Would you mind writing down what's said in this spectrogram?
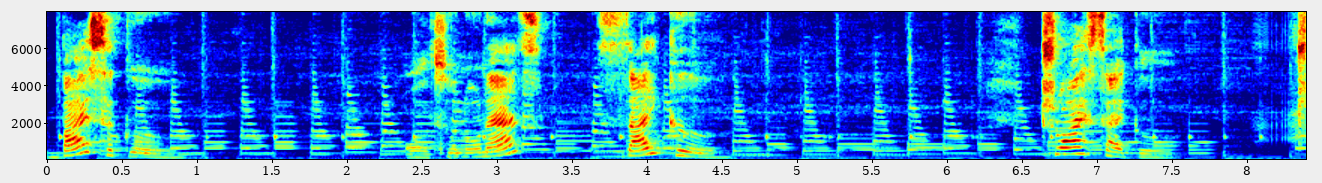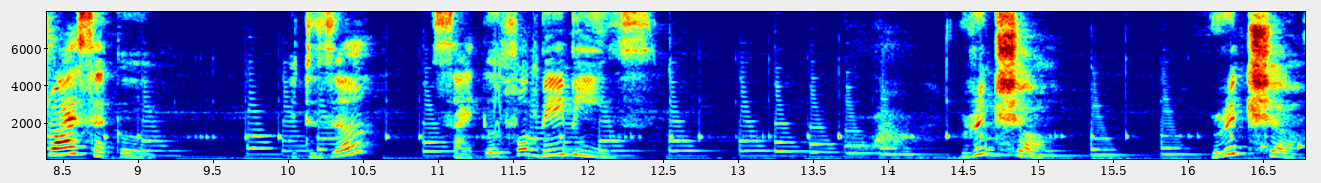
Bicycle Also known as cycle. Tricycle Tricycle. It is a cycle for babies. Rickshaw Rickshaw.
